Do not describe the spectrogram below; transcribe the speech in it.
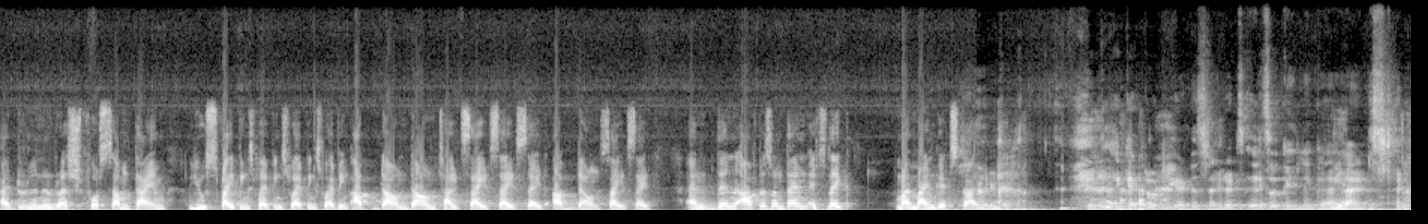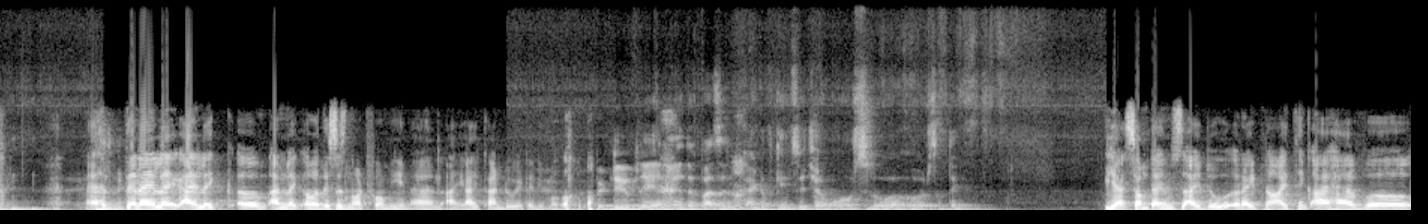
adrenaline rush for some time. You swiping, swiping, swiping, swiping, up, down, down, side, side, side, side, up, down, side, side. And then after some time, it's like my mind gets tired. I can totally understand. It's it's okay. Like I, I understand. and then I like, I like, um, I'm like, oh, this is not for me, man. I, I can't do it anymore. but do you play any other puzzle kind of games which are more slower or something? Yeah, sometimes I do. Right now, I think I have uh,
